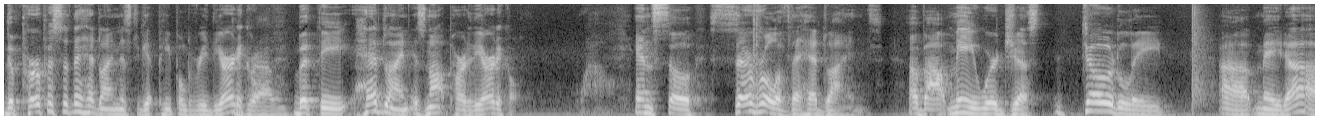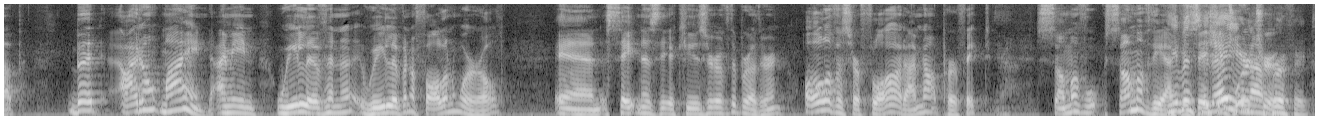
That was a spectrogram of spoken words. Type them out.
the purpose of the headline is to get people to read the article. But the headline is not part of the article. Wow. And so several of the headlines about me were just totally uh, made up. But I don't mind. I mean, we live in a, we live in a fallen world, and Satan is the accuser of the brethren. All of us are flawed. I'm not perfect. Yeah. Some of some of the Even accusations today, were not true. perfect.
